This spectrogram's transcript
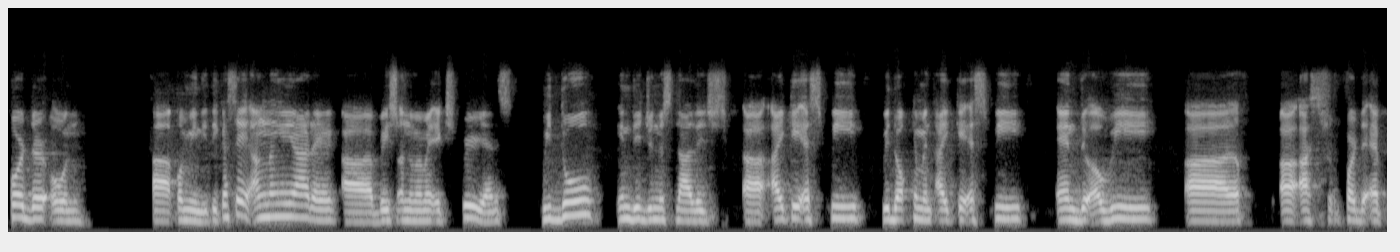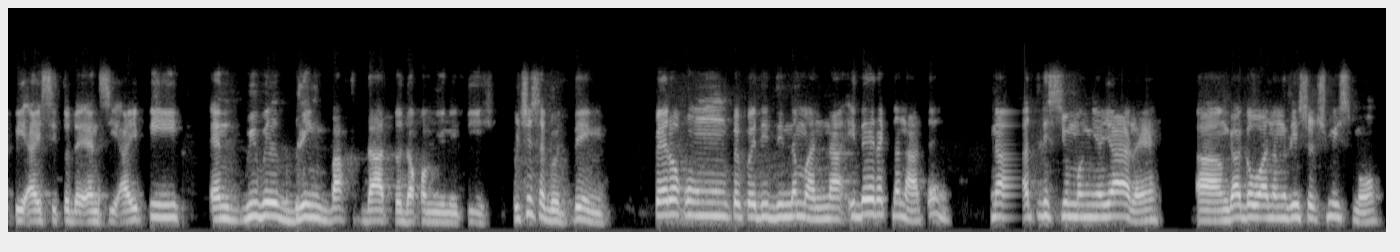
for their own uh, community. Kasi ang nangyayari uh, based on my experience we do indigenous knowledge uh, IKSP we document IKSP and uh, we uh, uh, as for the FPIC to the NCIP and we will bring back that to the community which is a good thing. Pero kung pwede din naman na i-direct na natin na at least yung mangyayari, uh, ang gagawa ng research mismo,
